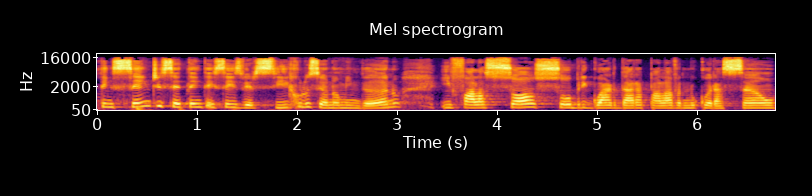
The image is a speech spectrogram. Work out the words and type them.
tem 176 versículos, se eu não me engano, e fala só sobre guardar a palavra no coração,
